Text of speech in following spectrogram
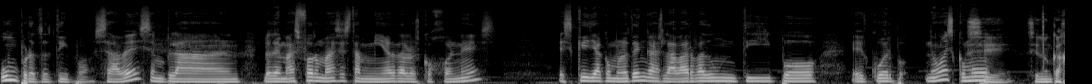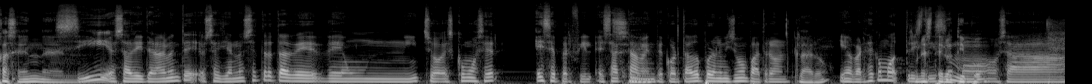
un prototipo, ¿sabes? En plan, lo demás formas esta mierda a los cojones. Es que ya como no tengas la barba de un tipo, el cuerpo... No, es como... sí, si no encajas en, en- Sí, o sea, literalmente, o sea, ya no se trata de, de un nicho, es como ser ese perfil, exactamente, cortado por el mismo patrón. Claro. Y me parece como tristísimo, estereotipo. o sea,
